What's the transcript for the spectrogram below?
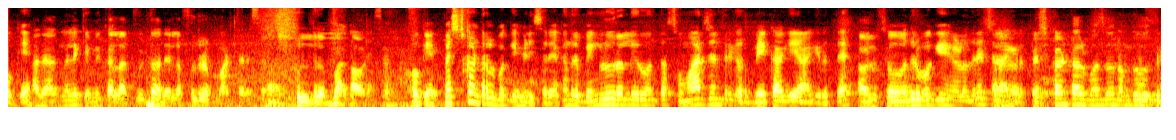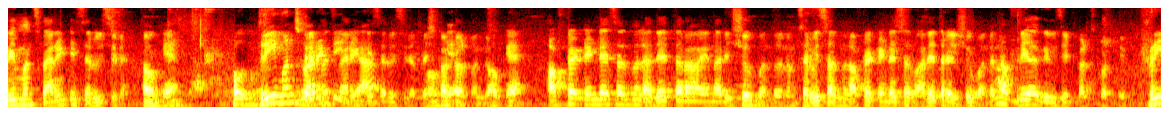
ಓಕೆ ಅದಾದ್ಮೇಲೆ ಕೆಮಿಕಲ್ ಹಾಕ್ಬಿಟ್ಟು ಅದೆಲ್ಲ ಫುಲ್ ರಬ್ ಮಾಡ್ತಾರೆ ಸರ್. ಫುಲ್ ರಬ್ ಆಗುತ್ತೆ. ಹೌದು ಸರ್. ಓಕೆ ಪೆಸ್ಟ್ ಕಂಟ್ರೋಲ್ ಬಗ್ಗೆ ಹೇಳಿ ಸರ್ ಯಾಕಂದ್ರೆ ಬೆಂಗಳೂರಲ್ಲಿರುವಂತ ಸುಮಾರು ಜನರಿಗೆ ಅದು ಬೇಕಾಗೇ ಆಗಿರುತ್ತೆ. ಹೌದು ಸೊ ಅದ್ರ ಬಗ್ಗೆ ಹೇಳಿದ್ರೆ ಚೆನ್ನಾಗಿರುತ್ತೆ. ಪೆಸ್ಟ್ ಕಂಟ್ರೋಲ್ ಬಂದು ನಮ್ದು ತ್ರೀ ಮಂತ್ಸ್ ವ್ಯಾರಂಟಿ ಸರ್ವಿಸ್ ಇದೆ. Okay oh three months warranty service ಇದೆ ಪೆಸ್ಟ್ ಕಂಟ್ರೋಲ್ ಬಂದು. ಓಕೆ ಆಫ್ಟರ್ ಟೆನ್ ಡೇಸ್ ಆದ್ಮೇಲೆ ಅದೇ ತರ ಏನಾರು ಇಶ್ಯೂ ಬಂದು ನಮ್ಮ ಸರ್ವಿಸ್ ಆದ್ಮೇಲೆ ಆಫ್ಟರ್ ಟೆನ್ ಡೇಸ್ ಅದೇ ತರ ಇಶ್ಯೂ ಬಂದ್ರೆ ನಾವು ಫ್ರೀ ಆಗಿ ವಿಸಿಟ್ ಕಳ್ಸ್ಕೊಡ್ತೀವಿ. ಫ್ರೀ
